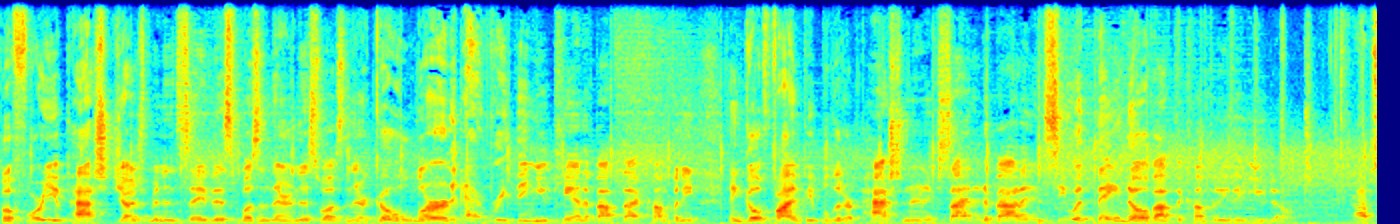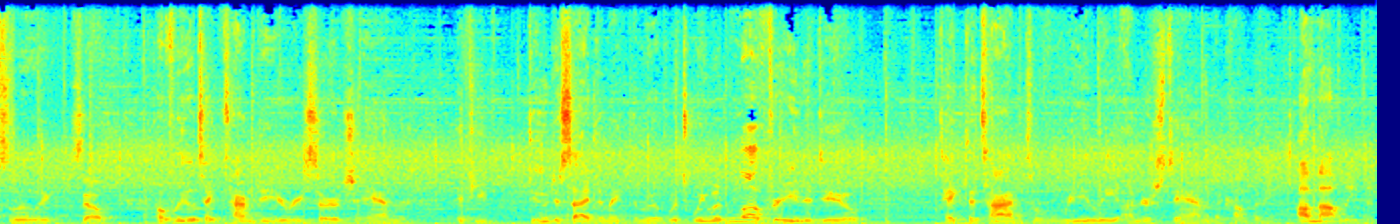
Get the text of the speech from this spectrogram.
before you pass judgment and say this wasn't there and this wasn't there. Go learn everything you can about that company and go find people that are passionate and excited about it and see what they know about the company that you don't. Absolutely. So hopefully you'll take the time to do your research and if you do decide to make the move, which we would love for you to do, take the time to really understand the company. I'm not leaving.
